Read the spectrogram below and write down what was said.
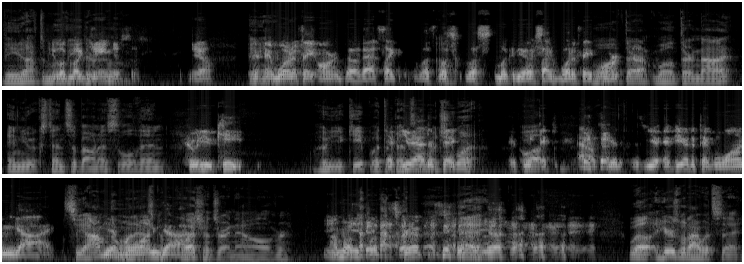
then you don't have to you move look like either of them. geniuses. Yeah, and what if they aren't though? That's like let's let's oh. let's look at the other side. What if they Well, aren't? they're well, if they're not, and you extend Sabonis, well, then Who do you keep? who do you keep? What If depends you on had to what pick, you want. if you, Well, if, Alex, if you, had, if you- had to pick one guy, see, I'm the one asking guy. the questions right now, Oliver. I'm gonna flip the script. Hey. well, here's what I would say.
